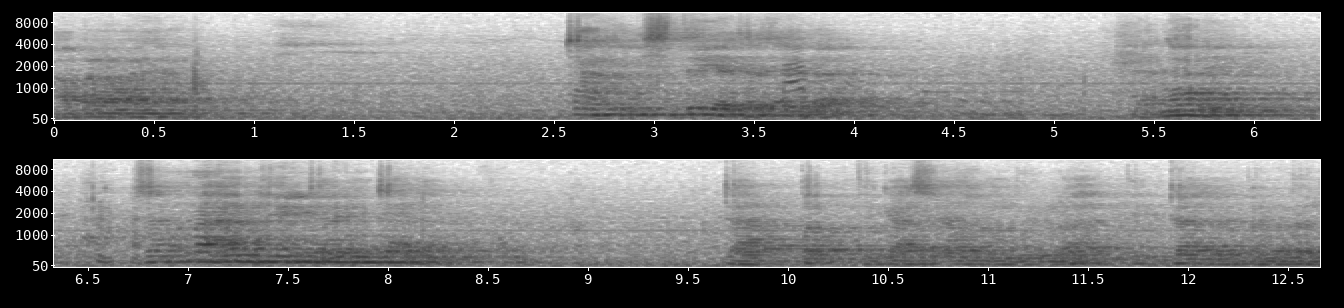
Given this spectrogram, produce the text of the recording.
apa namanya cari istri aja saya tidak nyari saya menahan diri dari mencari dapat dikasih alhamdulillah tidak ya bener.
